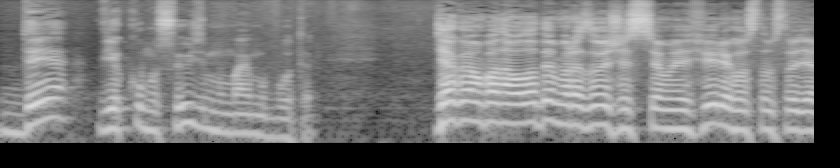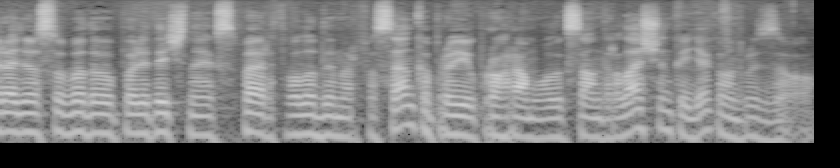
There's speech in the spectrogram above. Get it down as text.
де в якому союзі ми маємо бути. Дякуємо, пане Володимире, за участь в цьому ефірі. Гостем студії Радіо Свобода політичний експерт Володимир Фосенко. Провів програму Олександр Лащенко. Дякую вам, друзі, за увагу.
